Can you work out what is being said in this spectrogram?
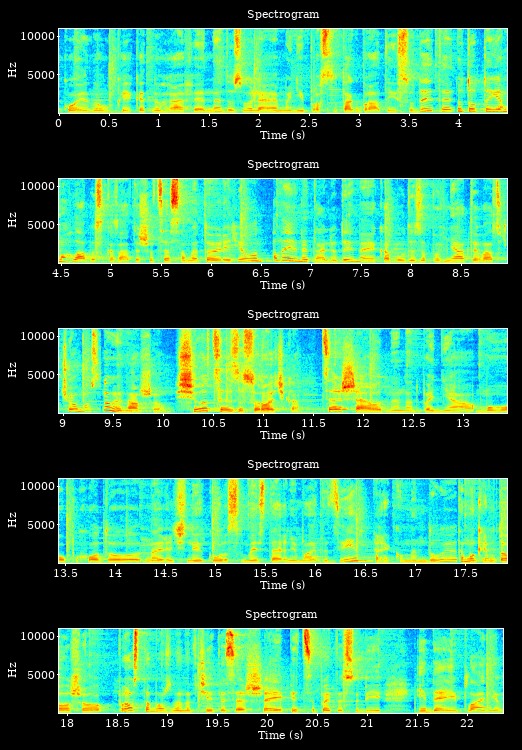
такої науки, як етнографія, не дозволяє мені просто так брати і судити. Ну тобто я могла би сказати, що це саме той регіон, але я не та людина, яка буде запевняти вас в чомусь. Ну і нашого. Що це за сорочка? Це ще одне надбання мого походу на річний курс в майстерню Магдедзвін. Рекомендую. Тому, крім того, що просто можна навчитися ще й підсипити собі ідеї планів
